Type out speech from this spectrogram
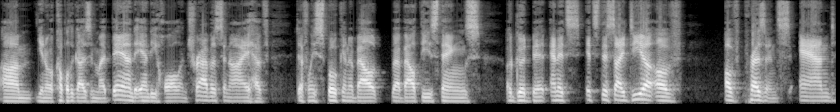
um, you know, a couple of the guys in my band, Andy Hall and Travis and I have definitely spoken about, about these things a good bit. And it's, it's this idea of, of presence. And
